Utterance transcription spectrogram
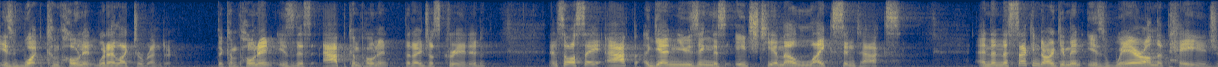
is what component would I like to render. The component is this app component that I just created. And so I'll say app, again, using this HTML-like syntax. And then the second argument is where on the page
